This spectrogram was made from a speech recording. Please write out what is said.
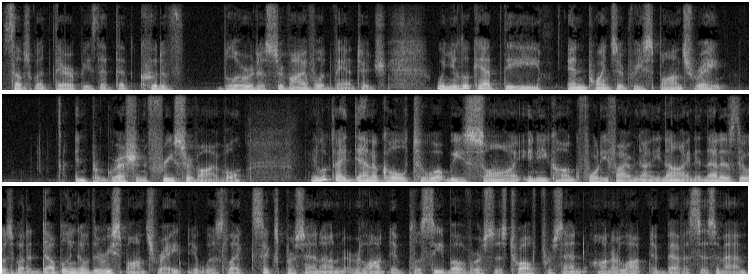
subsequent therapies, that that could have blurred a survival advantage. When you look at the endpoints of response rate in progression free survival, they looked identical to what we saw in ECOG 4599, and that is there was about a doubling of the response rate. It was like 6% on erlotinib placebo versus 12% on erlotinib bevacizumab.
